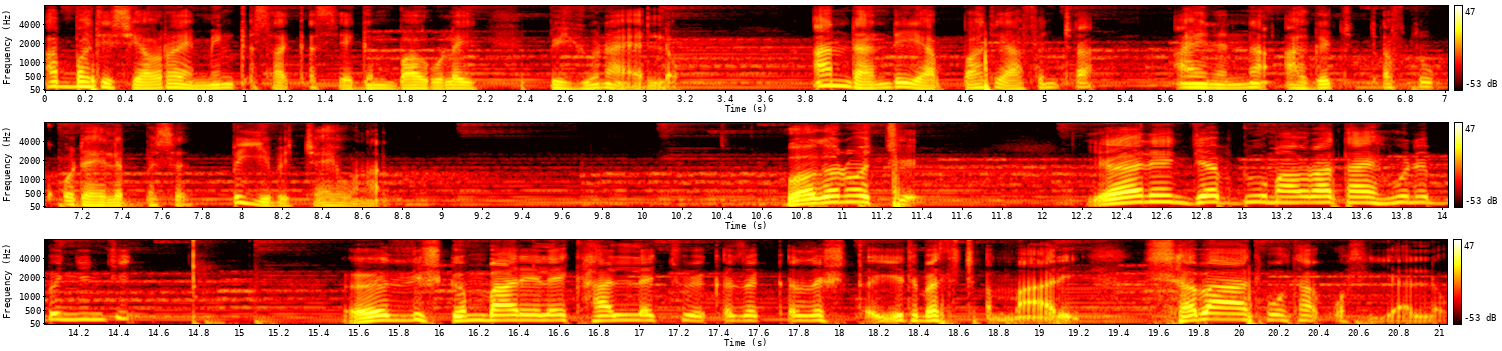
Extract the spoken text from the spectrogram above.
አባቴ ሲያወራ የሚንቀሳቀስ የግንባሩ ላይ ብዩን አያለው። አንዳንዴ የአባቴ አፍንጫ፣ ዓይንና አገጭ ጠፍቶ ቆዳ የለበሰ ብይ ብቻ ይሆናል። ወገኖቼ የእኔን ጀብዱ ማውራት አይሁንብኝ እንጂ እዚሽ ግንባሬ ላይ ካለችው የቀዘቀዘሽ ጥይት በተጨማሪ ሰባት ቦታ ቆስያለሁ።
